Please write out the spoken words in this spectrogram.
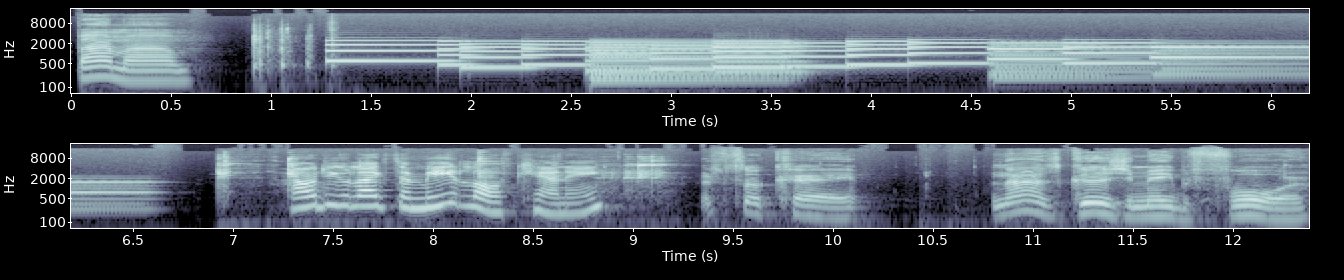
Bye, Mom. How do you like the meatloaf, Kenny? It's okay. Not as good as you made before.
